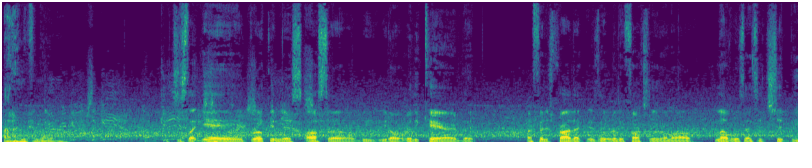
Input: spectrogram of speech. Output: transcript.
I don't even know. It's just like, yay, brokenness. Also, we, we don't really care, but our finished product isn't really functioning on all levels as it should be.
